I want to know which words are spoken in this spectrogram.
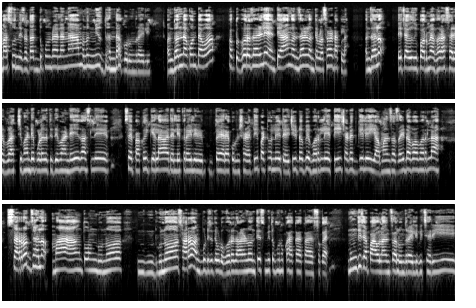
मासुनेचा दात दुखून राहिला ना म्हणून मीच धंदा करून राहिली. आणि धंदा कोणता व? फक्त घर झाडले आणि ते अंगण झाडलं आणि तेवढा सळा टाकला. आणि झालं. त्याच्या परम्या घरात सारे रातचे भांडे पडत होते ते भांडे घासले. स्वयंपाकही केला त्या लेकराईले तयाऱ्या करून शाळेतही पाठवले त्याचे डबे भरले ते शाळेत गेले या माणसाचाही डबा भरला. सारच झालं. मांग तोंड धुणं धुणं सारं आणि बुडीचं तेवढं घर झाडणं आणि तेच मी तर म्हणू काय काय काय असं काय? मुंगीच्या पावलान चालून राहिली बिचारी.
